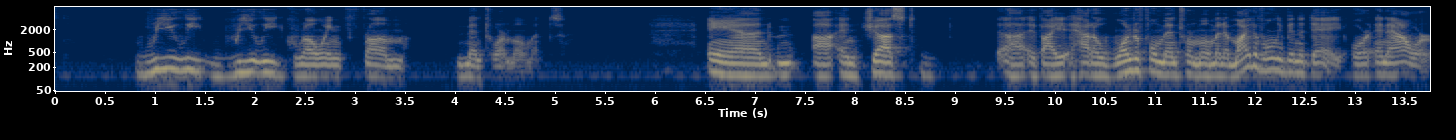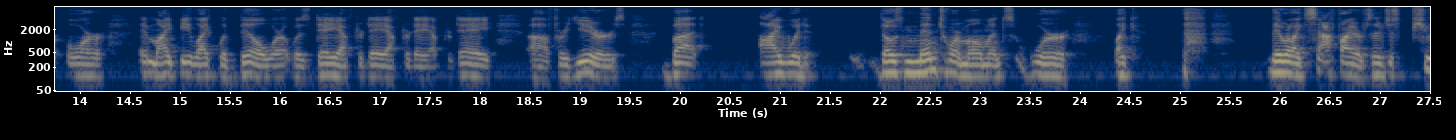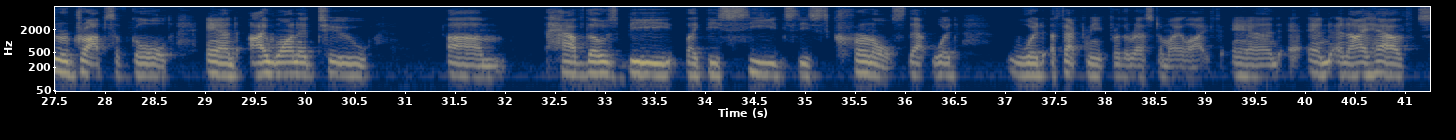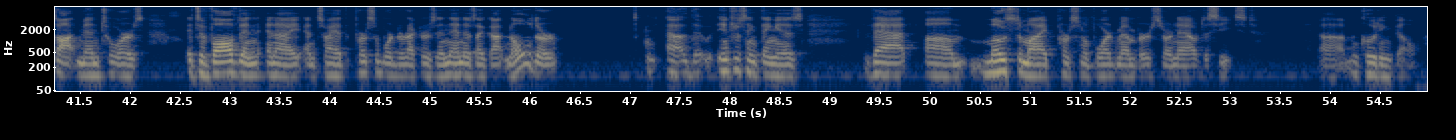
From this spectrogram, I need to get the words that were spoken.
really, really growing from mentor moments. And, uh, and just uh, if I had a wonderful mentor moment, it might have only been a day or an hour, or it might be like with Bill, where it was day after day after day after day uh, for years. But I would those mentor moments were like they were like sapphires they're just pure drops of gold and i wanted to um, have those be like these seeds these kernels that would would affect me for the rest of my life and and and i have sought mentors it's evolved and and i and so i had the personal board directors and then as I've gotten older uh, the interesting thing is that um, most of my personal board members are now deceased, um, including Bill.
